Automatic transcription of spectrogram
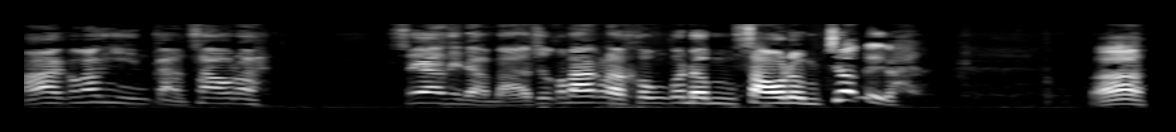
À, các bác nhìn cản sau này. Xe thì đảm bảo cho các bác là không có đâm sau đâm trước gì cả. À,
